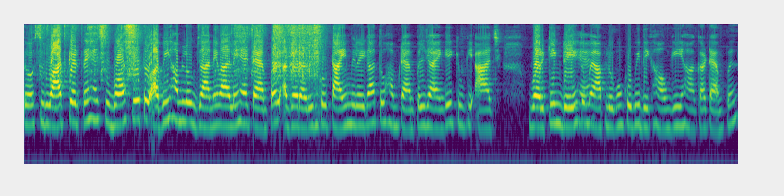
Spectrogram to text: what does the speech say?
तो शुरुआत करते हैं सुबह से तो अभी हम लोग जाने वाले हैं टेंपल अगर अरुण को टाइम मिलेगा तो हम टेंपल जाएँगे क्योंकि आज वर्किंग डे है। तो मैं आप लोगों को भी दिखाऊँगी यहाँ का टेंपल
